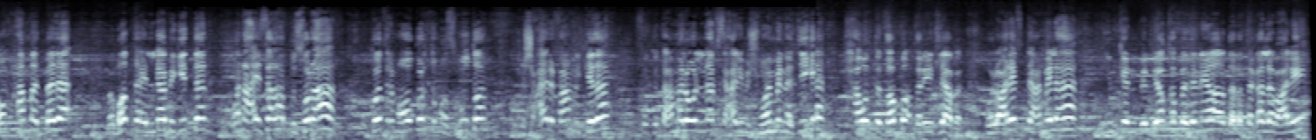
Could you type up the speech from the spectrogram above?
هو محمد بدأ مبطئ اللعب جدا وأنا عايز ألعب بسرعة من كتر ما هو كورته مظبوطة مش عارف أعمل كده فكنت عمال أقول لنفسي علي مش مهم النتيجة حاول تطبق طريقة لعبك. ولو عرفت تعملها يمكن باللياقة البدنية أقدر أتغلب عليه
